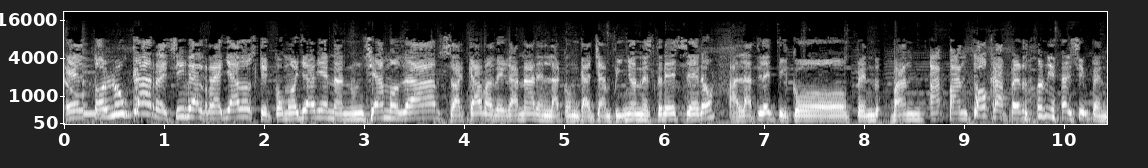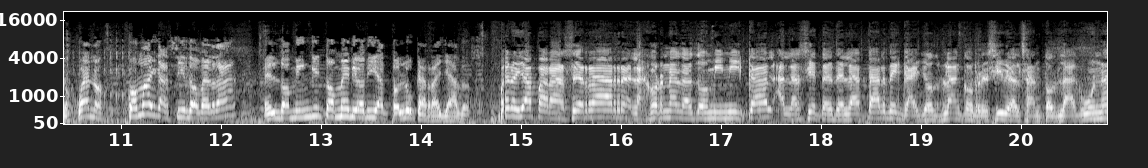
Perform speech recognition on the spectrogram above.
El Toluca recibe al Rayados, que como ya bien anunciamos, ya se acaba de ganar en la Conca Champiñones 3-0 al Atlético a Pantoja, perdón, y decir Pendo. Bueno, como haya sido, ¿verdad? El dominguito mediodía Toluca Rayados. Bueno, ya para cerrar la jornada dominical, a las 7 de la tarde, Gallos Blancos recibe al Santos Laguna,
